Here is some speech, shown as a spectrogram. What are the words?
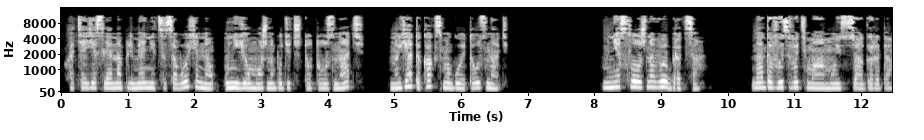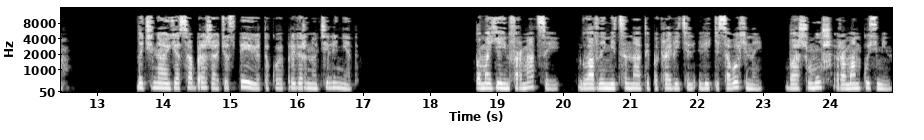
Хотя если она племянница Савохина, у нее можно будет что-то узнать. Но я-то как смогу это узнать? Мне сложно выбраться. Надо вызвать маму из загорода. Начинаю я соображать, успею я такое провернуть или нет. По моей информации, главный меценат и покровитель Лики Савохиной – ваш муж Роман Кузьмин.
